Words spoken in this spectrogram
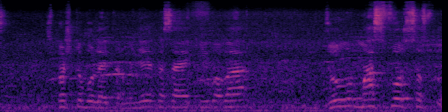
स्पष्ट बोलायचं तर. म्हणजे कसं आहे की बाबा जो मास फोर्स असतो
